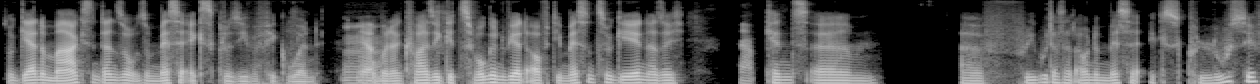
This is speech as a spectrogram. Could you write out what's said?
so gerne mag, sind dann so, so Messe-exklusive Figuren, Ja. wo man dann quasi gezwungen wird, auf die Messen zu gehen. Also ich Ja. kenne es, ähm, äh, Freebooters hat auch eine Messe-Exclusive.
